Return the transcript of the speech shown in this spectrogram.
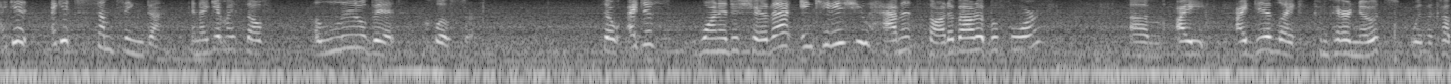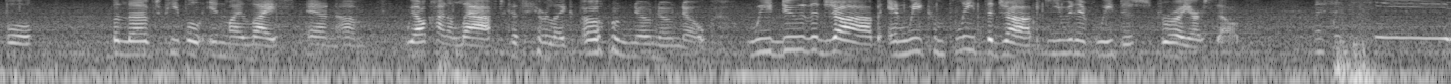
I get I get something done and I get myself a little bit closer. So I just wanted to share that in case you haven't thought about it before. Um, I I did like compare notes with a couple beloved people in my life, and um, we all kind of laughed because they were like, "Oh no no no, we do the job and we complete the job even if we destroy ourselves." I said, "See,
